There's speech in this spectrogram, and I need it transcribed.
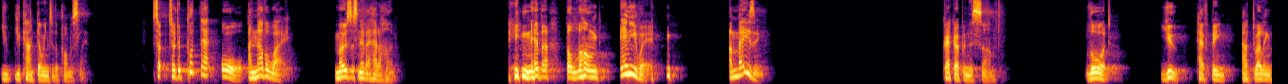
you, you can't go into the promised land. So, so to put that all another way, Moses never had a home. He never belonged anywhere. Amazing. Crack open this psalm. Lord, you have been our dwelling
